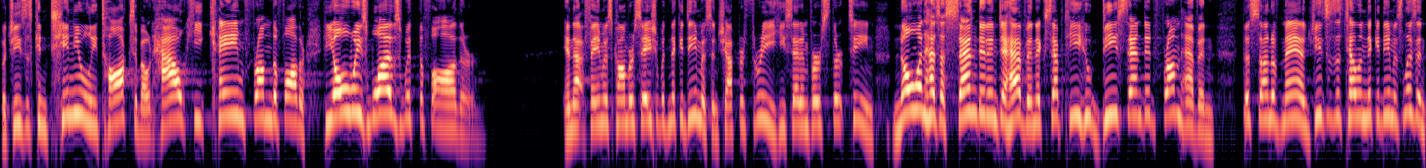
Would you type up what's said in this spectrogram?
But Jesus continually talks about how he came from the Father. He always was with the Father. In that famous conversation with Nicodemus in chapter 3, he said in verse 13, No one has ascended into heaven except he who descended from heaven, the Son of Man. Jesus is telling Nicodemus, listen,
